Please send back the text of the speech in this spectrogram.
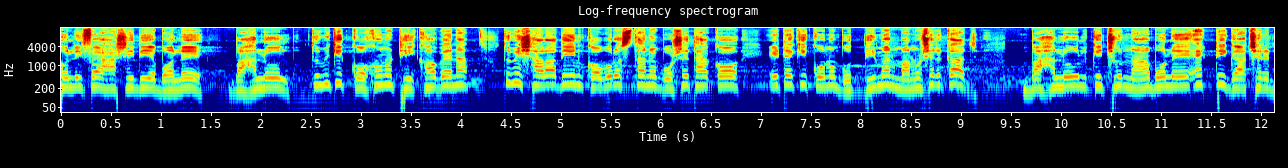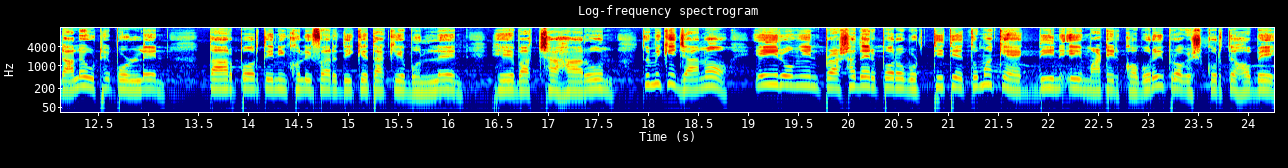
খলিফা হাসি দিয়ে বলে, বাহলুল, তুমি কি কখনো ঠিক হবে না? তুমি সারাদিন কবরস্থানে বসে থাকো, এটা কি কোনো বুদ্ধিমান মানুষের কাজ? বাহলুল কিছু না বলে একটি গাছের ডালে উঠে পড়লেন। তারপর তিনি খলিফার দিকে তাকিয়ে বললেন, হে বাচ্চা হারুন, তুমি কি জানো, এই রঙিন প্রাসাদের পরবর্তীতে তোমাকে একদিন এই মাটির কবরেই প্রবেশ করতে হবে।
